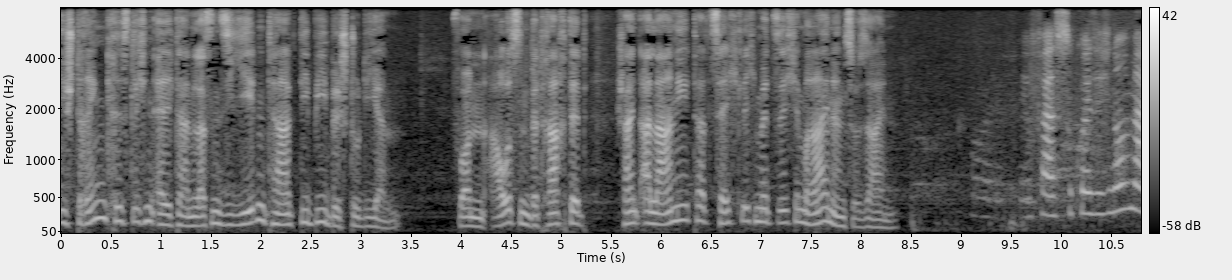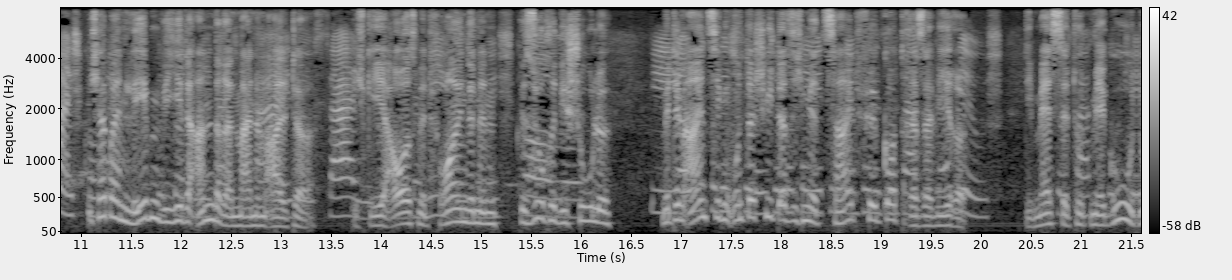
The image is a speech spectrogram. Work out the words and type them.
Die streng christlichen Eltern lassen sie jeden Tag die Bibel studieren. Von außen betrachtet scheint Alani tatsächlich mit sich im Reinen zu sein. Ich habe ein Leben wie jede andere in meinem Alter. Ich gehe aus mit Freundinnen, besuche die Schule, mit dem einzigen Unterschied, dass ich mir Zeit für Gott reserviere. Die Messe tut mir gut.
